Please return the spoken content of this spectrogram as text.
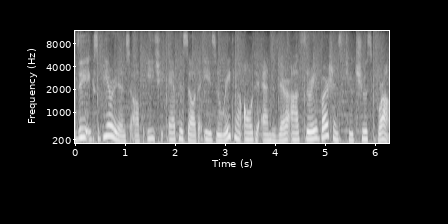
The experience of each episode is written out and there are three versions to choose from.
